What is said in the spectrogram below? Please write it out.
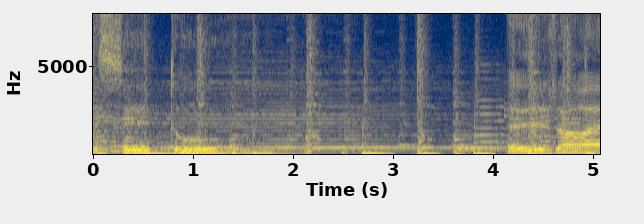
assez tôt. Et j'aurai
